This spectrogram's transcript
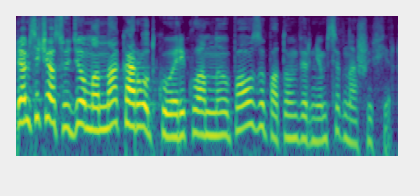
Прямо сейчас уйдем на короткую рекламную паузу, потом вернемся в наш эфир.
